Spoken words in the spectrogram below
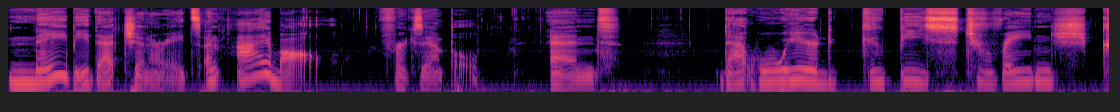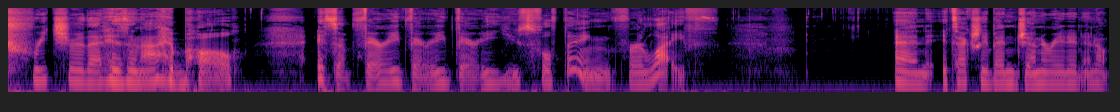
maybe that generates an eyeball, for example. And that weird, goopy, strange creature that is an eyeball it's a very, very, very useful thing for life. And it's actually been generated in a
